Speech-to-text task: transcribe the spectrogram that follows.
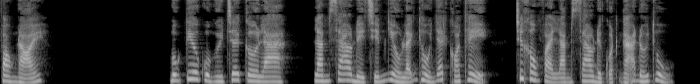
Phong nói, Mục tiêu của người chơi cờ là làm sao để chiếm nhiều lãnh thổ nhất có thể, chứ không phải làm sao để quật ngã đối thủ.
